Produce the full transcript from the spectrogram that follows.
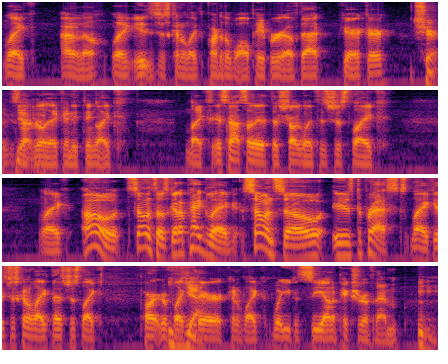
like I don't know, like it's just kind of like part of the wallpaper of that character. sure It's yeah, not really like anything like like it's not something that they're struggling with. It's just like like oh so and so's got a peg leg. So and so is depressed. Like it's just kind of like that's just like part of like Yeah. their kind of like what you can see on a picture of them. Mhm.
